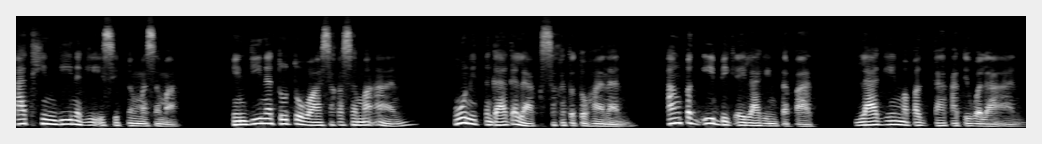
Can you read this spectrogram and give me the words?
at hindi nag-iisip ng masama. Hindi natutuwa sa kasamaan, ngunit nagagalak sa katotohanan. Ang pag-ibig ay laging tapat, laging mapagkakatiwalaan,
